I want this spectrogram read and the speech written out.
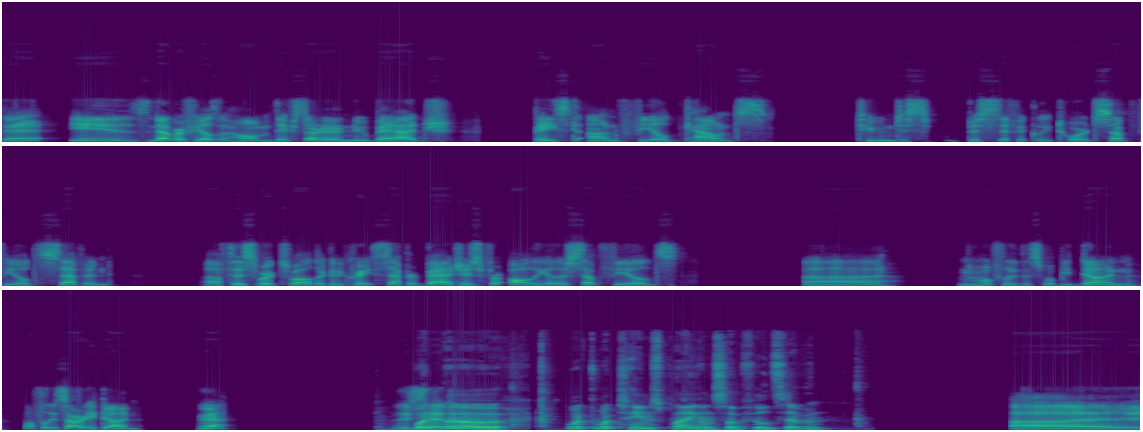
That is Numberfields at home. They've started a new badge based on field counts, tuned specifically towards subfield seven. Uh, if this works well, they're going to create separate badges for all the other subfields. Uh, and hopefully this will be done. Hopefully it's already done. Yeah. They What said uh, what what team's playing on subfield seven? Uh,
